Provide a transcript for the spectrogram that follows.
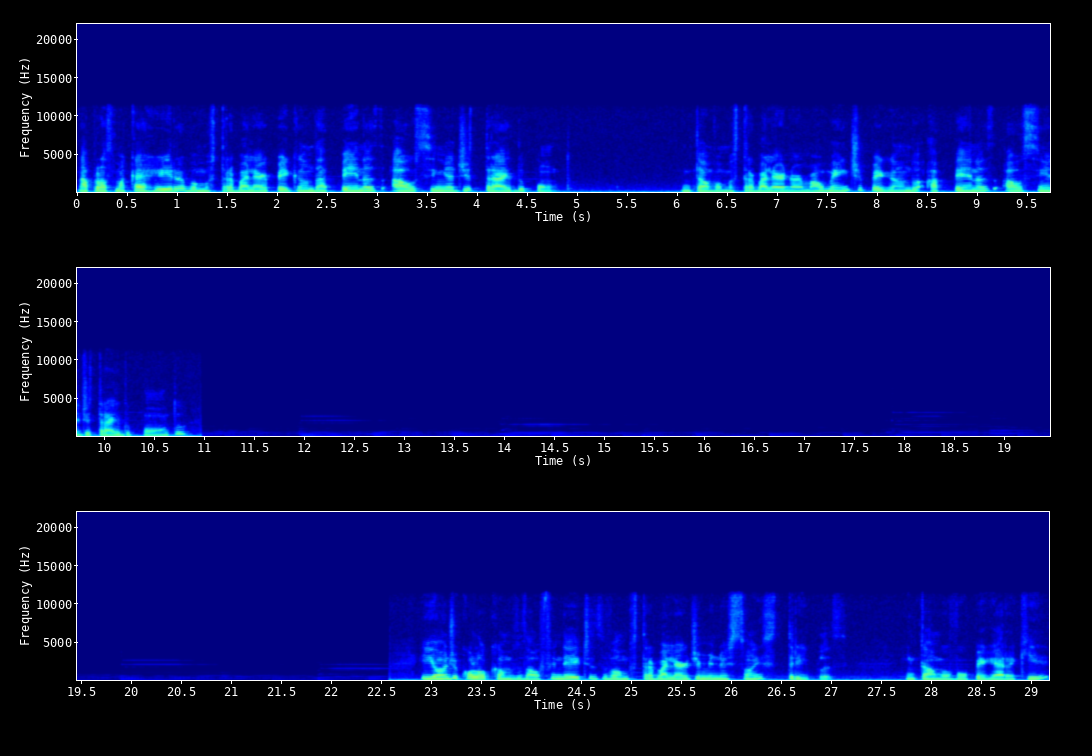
na próxima carreira, vamos trabalhar pegando apenas a alcinha de trás do ponto. Então, vamos trabalhar normalmente, pegando apenas a alcinha de trás do ponto E onde colocamos os alfinetes, vamos trabalhar diminuições triplas. Então, eu vou pegar aqui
